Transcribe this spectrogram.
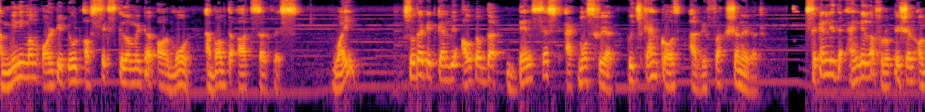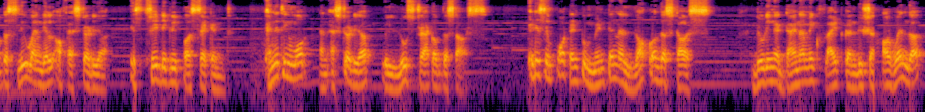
a minimum altitude of 6 km or more above the earth's surface. Why? So that it can be out of the densest atmosphere which can cause a refraction error. Secondly, the angle of rotation or the slew angle of Astradia is 3 degree per second. Anything more and Astradia will lose track of the stars. It is important to maintain a lock on the stars during a dynamic flight condition or when the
